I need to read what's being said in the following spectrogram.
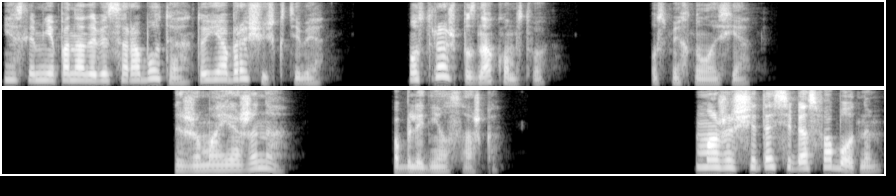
Если мне понадобится работа, то я обращусь к тебе. Устроишь по знакомству?» Усмехнулась я. «Ты же моя жена», — побледнел Сашка. «Можешь считать себя свободным».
